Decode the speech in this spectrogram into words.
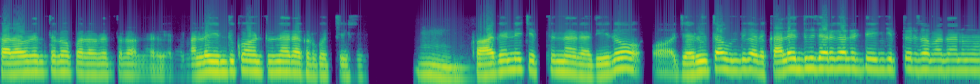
కలవరింతలో పలవరింతలో అన్నారు కదా. మళ్ళీ ఎందుకు అంటున్నారు అక్కడికి వచ్చేసి కాదని చెప్తున్నారు. అది ఏదో ఆ, జరుగుతా ఉంది కదా. కళ ఎందుకు జరగాలంటే ఏం చెప్తారు సమాధానము?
